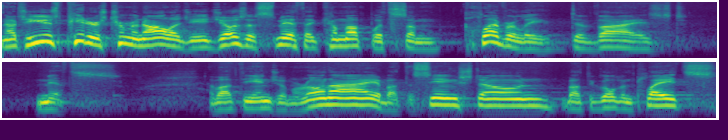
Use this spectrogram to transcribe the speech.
Now, to use Peter's terminology, Joseph Smith had come up with some cleverly devised myths about the angel Moroni, about the seeing stone, about the golden plates,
